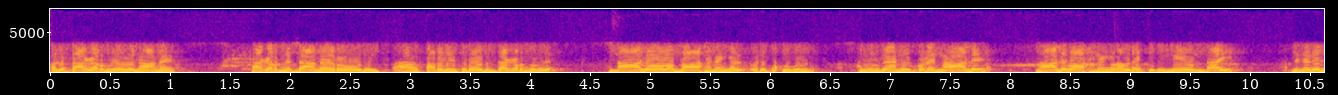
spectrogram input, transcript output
അത് തകർന്നു തകർന്നിട്ടാണ് റോഡും സർവീസ് റോഡും തകർന്നത്. നാലോളം വാഹനങ്ങൾ ഒരു സ്കൂൾ സ്കൂൾ വാൻ ഉൾപ്പെടെ നാല് നാല് വാഹനങ്ങൾ അവിടെ കുടുങ്ങുകയുണ്ടായി നിലവിൽ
